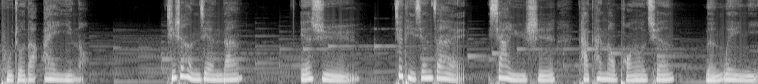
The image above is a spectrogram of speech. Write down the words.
捕捉到爱意呢？其实很简单。也许，就体现在下雨时，他看到朋友圈能为你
